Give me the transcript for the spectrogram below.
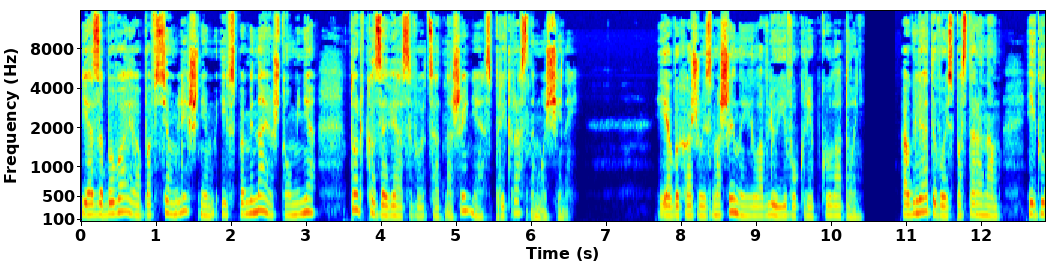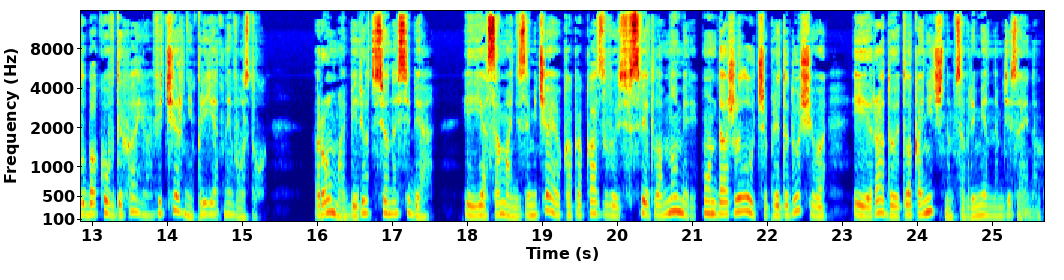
Я забываю обо всем лишнем и вспоминаю, что у меня только завязываются отношения с прекрасным мужчиной. Я выхожу из машины и ловлю его крепкую ладонь. Оглядываюсь по сторонам и глубоко вдыхаю вечерний приятный воздух. Рома берет все на себя, и я сама не замечаю, как оказываюсь в светлом номере, он даже лучше предыдущего и радует лаконичным современным дизайном.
